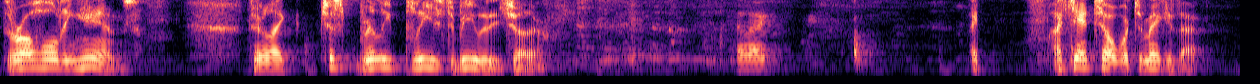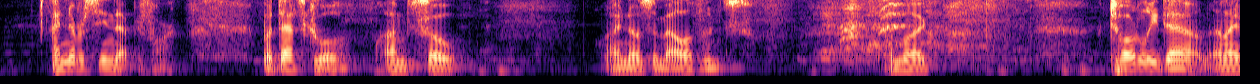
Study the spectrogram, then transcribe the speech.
they're all holding hands. They're like just really pleased to be with each other. And I, I, I can't tell what to make of that. I'd never seen that before. But that's cool. I'm so I know some elephants. I'm like, totally down. And I,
